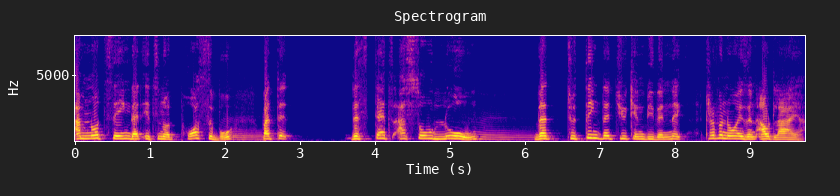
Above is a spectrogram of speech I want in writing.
I'm not saying that it's not possible, but the the stats are so low that to think that you can be the next Trevor Noah is an outlier.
